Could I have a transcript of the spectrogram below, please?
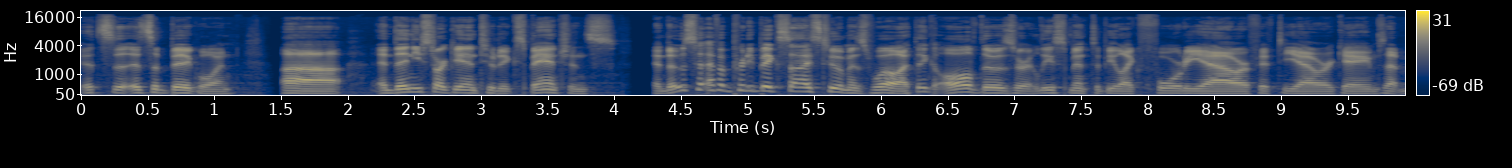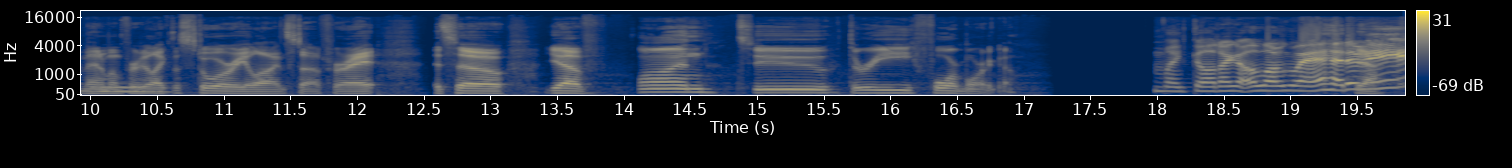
It's a, it's a big one. Uh, and then you start getting to the expansions, and those have a pretty big size to them as well. I think all of those are at least meant to be like 40 hour, 50 hour games at minimum for like the storyline stuff, right? And so you have one, two, three, four more to go. Oh my god, I got a long way ahead of Yeah. me.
